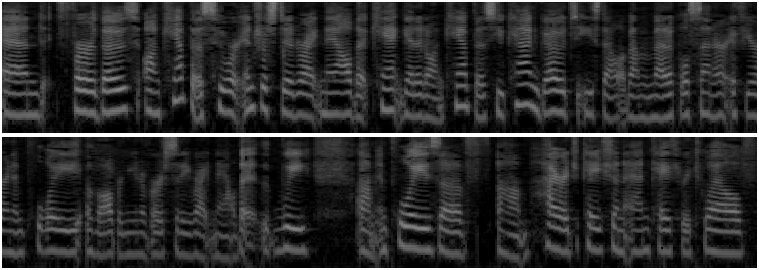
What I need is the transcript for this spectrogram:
And for those on campus who are interested right now that can't get it on campus, you can go to East Alabama Medical Center if you're an employee of Auburn University right now. That we um, employees of um, higher education and K through 12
